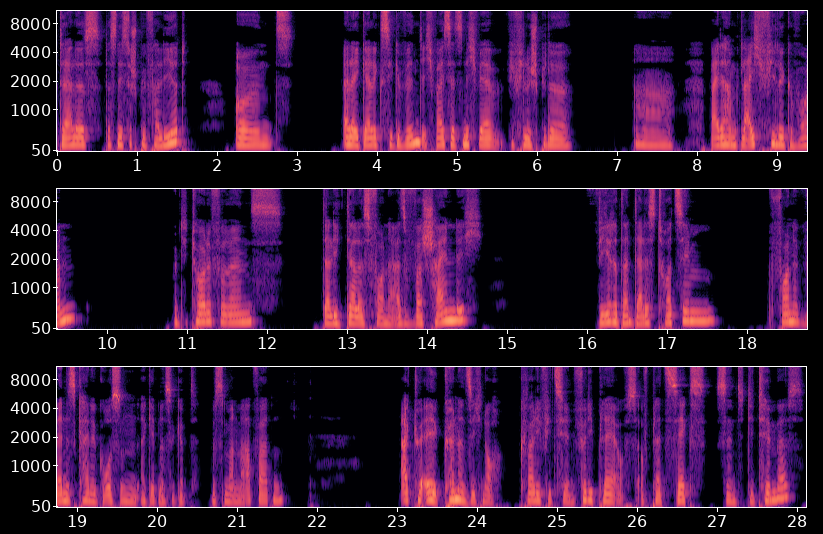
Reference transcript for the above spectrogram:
Dallas das nächste Spiel verliert und LA Galaxy gewinnt. Ich weiß jetzt nicht, wer wie viele Spiele. Äh, beide haben gleich viele gewonnen. Und die Tordifferenz, da liegt Dallas vorne. Also wahrscheinlich wäre dann Dallas trotzdem vorne, wenn es keine großen Ergebnisse gibt. Müsste man mal abwarten. Aktuell können sich noch qualifizieren für die Playoffs. Auf Platz 6 sind die Timbers.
